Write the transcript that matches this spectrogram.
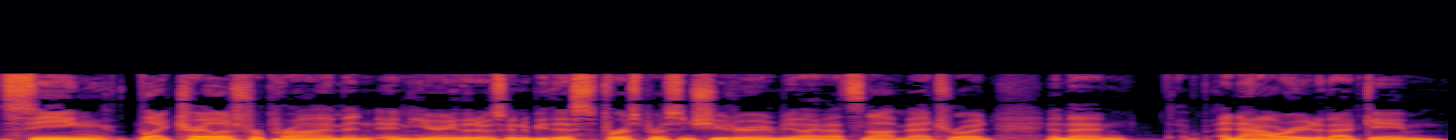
seeing like trailers for Prime and, and hearing that it was going to be this first person shooter and being like, that's not Metroid. And then an hour into that game,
